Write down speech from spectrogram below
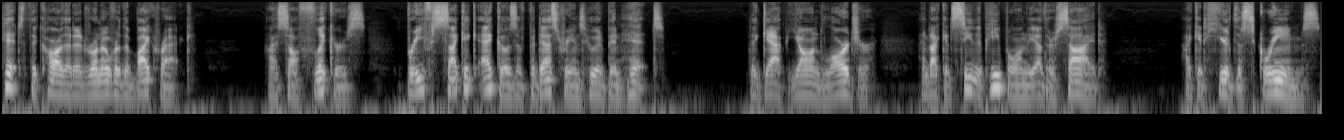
hit the car that had run over the bike rack. I saw flickers, brief psychic echoes of pedestrians who had been hit. The gap yawned larger, and I could see the people on the other side. I could hear the screams,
